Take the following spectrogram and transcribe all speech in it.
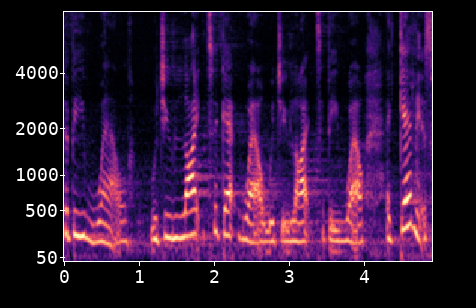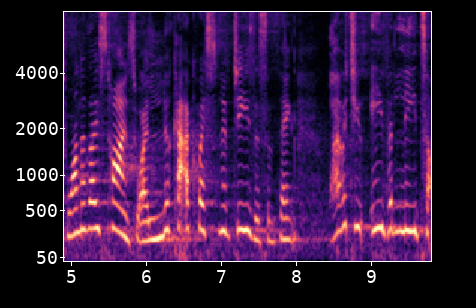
to be well? Would you like to get well? Would you like to be well? Again, it's one of those times where I look at a question of Jesus and think, why would you even need to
